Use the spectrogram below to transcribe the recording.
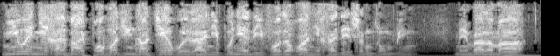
你因为你还把婆婆经常接回来，你不念礼佛的话，你还得生重病，明白了吗？哦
